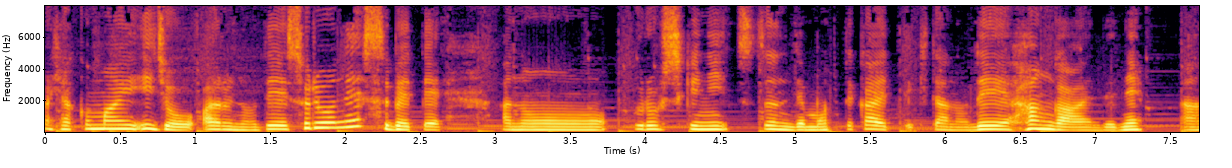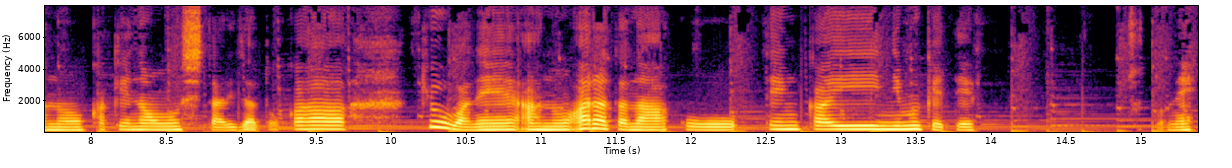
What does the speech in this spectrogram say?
100枚以上あるのでそれをね全てあの風呂敷に包んで持って帰ってきたのでハンガーでねあのかけ直したりだとか今日はねあの新たなこう展開に向けてちょっとね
